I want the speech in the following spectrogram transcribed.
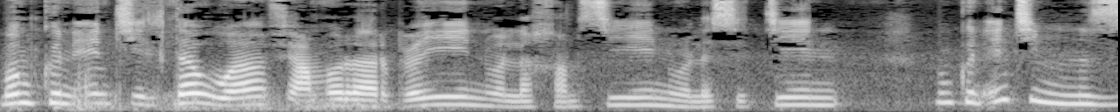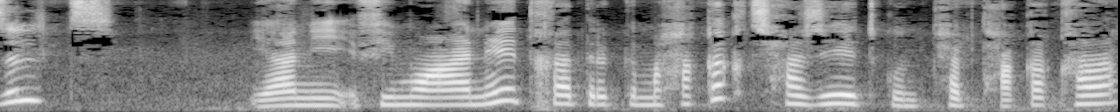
ممكن انت لتوا في عمر 40 ولا 50 ولا 60 ممكن انت مازلت يعني في معاناة خاطرك ما حققتش حاجات كنت تحب تحققها.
